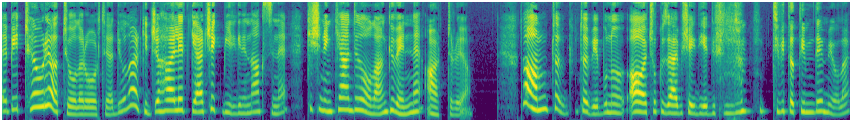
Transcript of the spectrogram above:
e, bir teori atıyorlar ortaya. Diyorlar ki cehalet gerçek bilginin aksine kişinin kendine olan güvenini arttırıyor. Tamam tabii, tabii bunu aa çok güzel bir şey diye düşündüm. Tweet atayım demiyorlar.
